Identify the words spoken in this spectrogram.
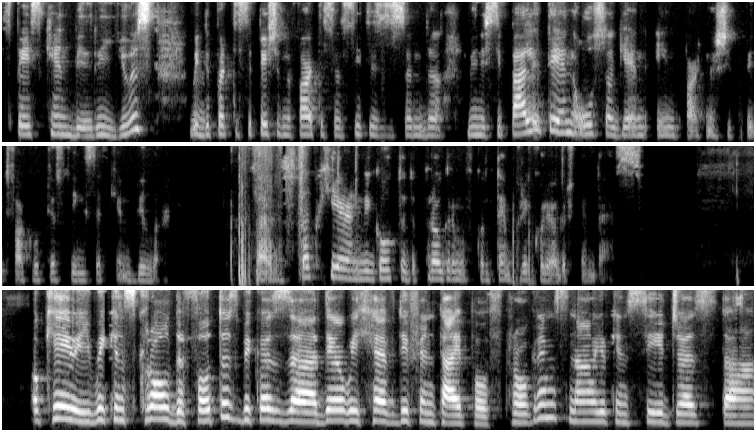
space can be reused with the participation of artists and citizens and the municipality and also again in partnership with faculty of things that can be learned. So I will stop here and we go to the program of contemporary choreography and dance. Okay, we can scroll the photos because uh, there we have different type of programs. Now you can see just uh,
